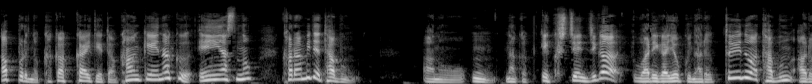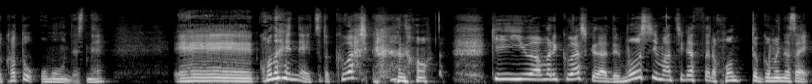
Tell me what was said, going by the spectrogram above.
アップルの価格改定とは関係なく、円安の絡みで多分、あの、うん、なんかエクスチェンジが割が良くなるというのは多分あるかと思うんですね。えー、この辺ね、ちょっと詳しく、あの、金融あまり詳しくないので、もし間違ってたら本当ごめんなさい。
